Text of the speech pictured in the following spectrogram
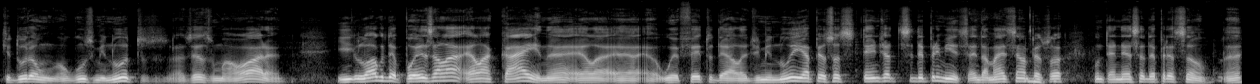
que dura um, alguns minutos, às vezes uma hora, e logo depois ela, ela cai, né? ela, é, o efeito dela diminui e a pessoa tende a se deprimir, ainda mais se é uma pessoa com tendência à depressão. Né?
